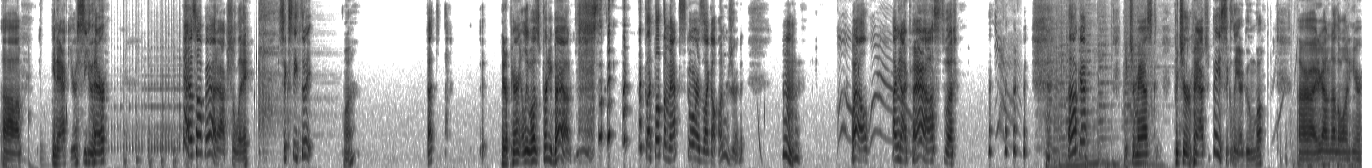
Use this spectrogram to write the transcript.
uh, inaccuracy there. Yeah, that's not bad, actually. 63... What? That's... It apparently was pretty bad. I thought the max score is like 100. Hmm. Well, I mean, I passed, but... okay. Picture match, picture match, basically a Goomba. Alright, I got another one here.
